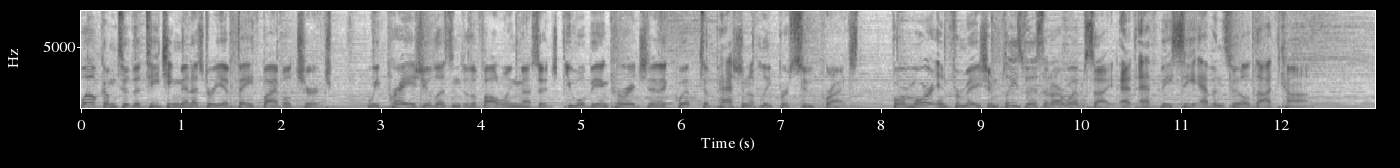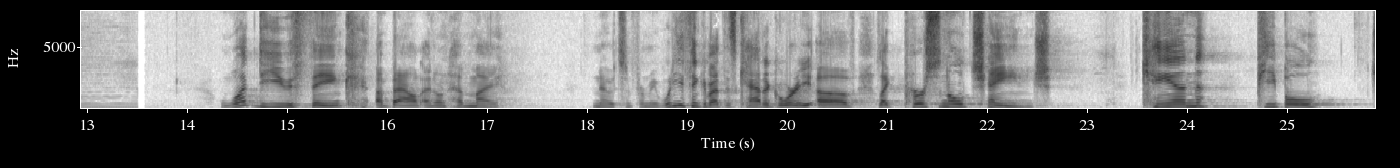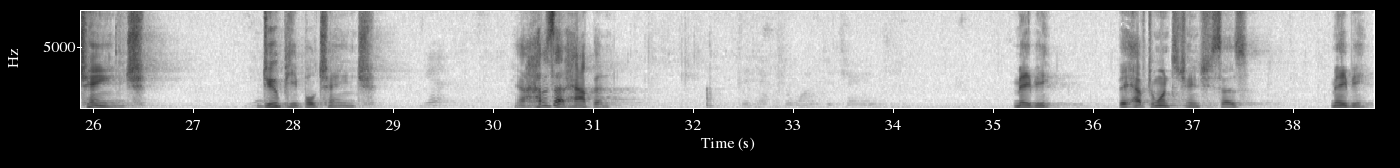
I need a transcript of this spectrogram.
Welcome to the teaching ministry of Faith Bible Church. We pray as you listen to the following message, you will be encouraged and equipped to passionately pursue Christ. For more information, please visit our website at fbcevansville.com. What do you think about? I don't have my notes in front of me. What do you think about this category of like personal change? Can people change? Do people change? Yeah, how does that happen? Maybe. They have to want to change, she says. Maybe.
